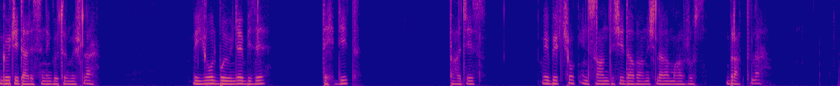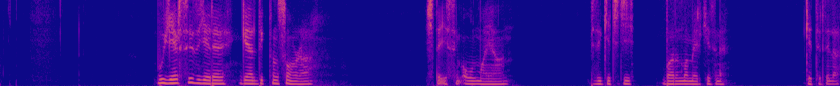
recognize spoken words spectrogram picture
göç idaresine götürmüşler. Ve yol boyunca bize tehdit, taciz ve birçok insan dışı davranışlara maruz bıraktılar. Bu yersiz yere geldikten sonra işte isim olmayan bizi geçici barınma merkezine getirdiler.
